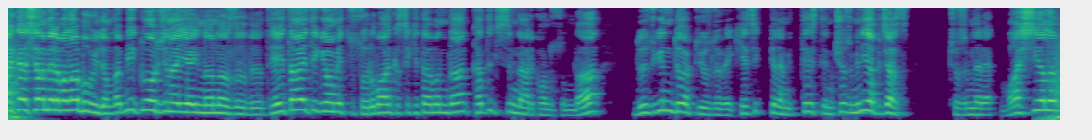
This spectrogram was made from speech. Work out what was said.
Arkadaşlar merhabalar bu videomda mikro orijinal yayınlarının hazırladığı TYT Geometri Soru Bankası kitabında katı cisimler konusunda düzgün dört yüzlü ve kesik piramit testinin çözümünü yapacağız. Çözümlere başlayalım.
